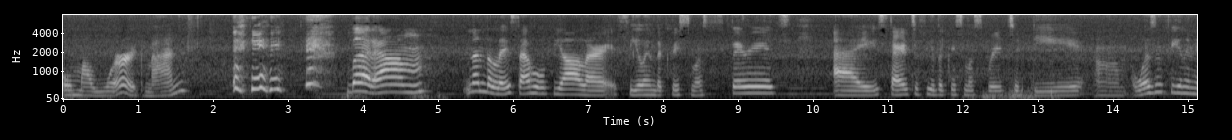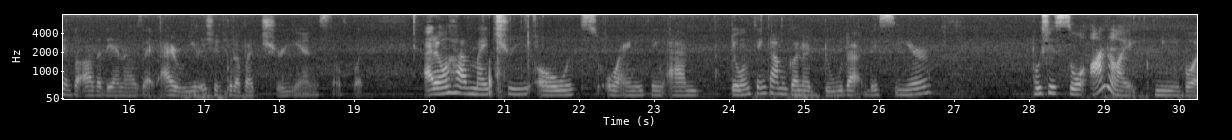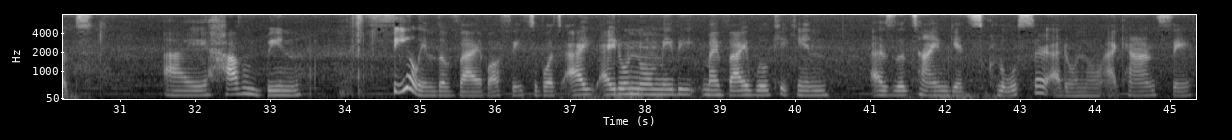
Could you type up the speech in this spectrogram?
oh my word, man. but, um, nonetheless, I hope y'all are feeling the Christmas spirit. I started to feel the Christmas spirit today. Um, I wasn't feeling it the other day, and I was like, I really should put up a tree and stuff, but I don't have my tree out or anything. I'm don't think I'm gonna do that this year, which is so unlike me, but I haven't been feeling the vibe of it, but I I don't know, maybe my vibe will kick in as the time gets closer. I don't know. I can't say.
